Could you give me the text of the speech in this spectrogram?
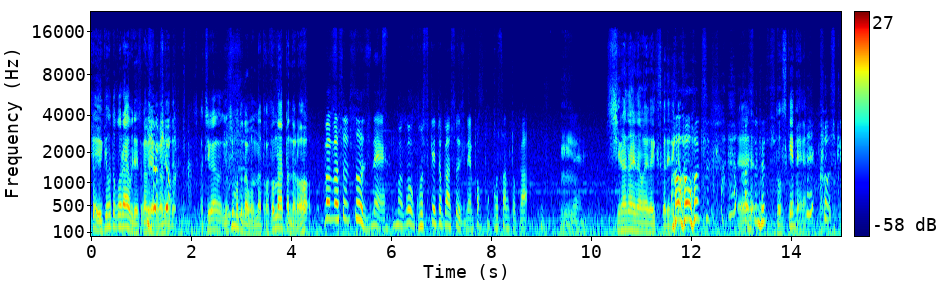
今日雪男ライブですか？みたいな感じで。あ違う、吉本だもんなとか、そんなあったんだろ？まあまあ、そうそうですね。まあ、ご、ごすけとか、そうですね、ポポコさんとか。うんね知らない名前がいくつか出てきあ、た。あすみません。ドスケベ？ゴスケ、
